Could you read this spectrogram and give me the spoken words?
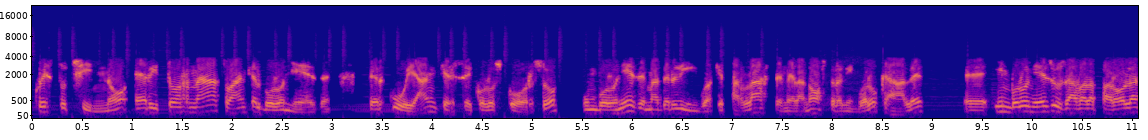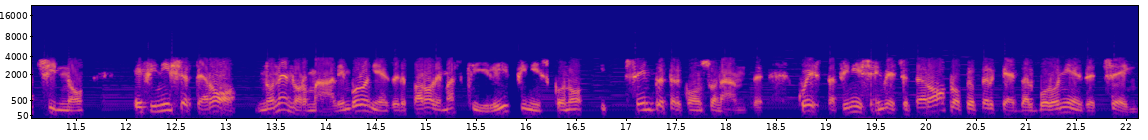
questo cinno è ritornato anche al bolognese, per cui anche il secolo scorso un bolognese madrelingua che parlasse nella nostra lingua locale, eh, in bolognese usava la parola cinno. E finisce però, non è normale, in bolognese le parole maschili finiscono sempre per consonante. Questa finisce invece però proprio perché dal bolognese cen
